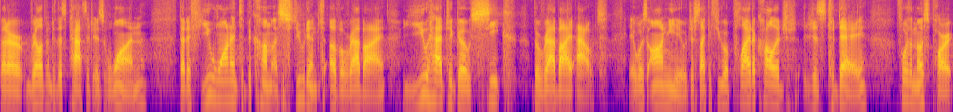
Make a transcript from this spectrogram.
that are relevant to this passage is one, that if you wanted to become a student of a rabbi, you had to go seek the rabbi out. It was on you. Just like if you apply to colleges today, for the most part,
